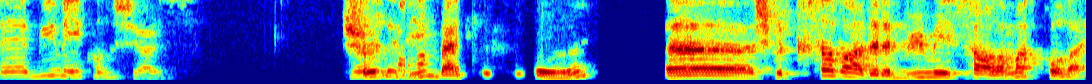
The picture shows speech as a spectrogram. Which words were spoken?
e, büyümeyi konuşuyoruz. Şöyle Tamam. diyeyim ben teknik olarak. Ee, şimdi kısa vadede büyümeyi sağlamak kolay.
